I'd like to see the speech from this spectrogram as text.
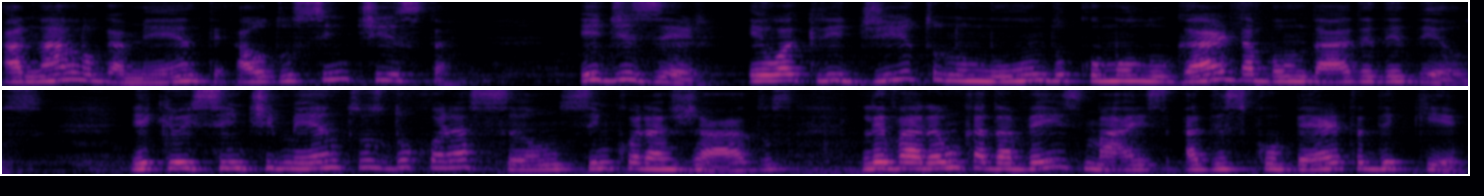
analogamente ao do cientista e dizer: Eu acredito no mundo como lugar da bondade de Deus, e que os sentimentos do coração, se encorajados, levarão cada vez mais à descoberta de que,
